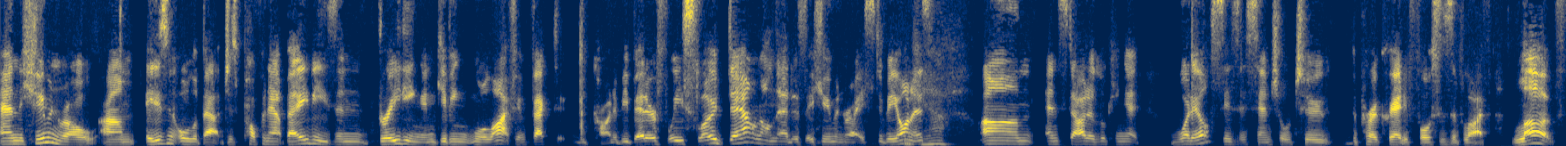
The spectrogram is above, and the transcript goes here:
and the human role, um, it isn't all about just popping out babies and breeding and giving more life. In fact, it would kind of be better if we slowed down on that as a human race, to be honest, yeah. um, and started looking at what else is essential to the procreative forces of life love,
